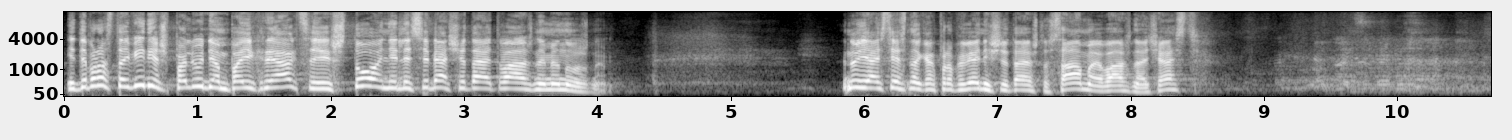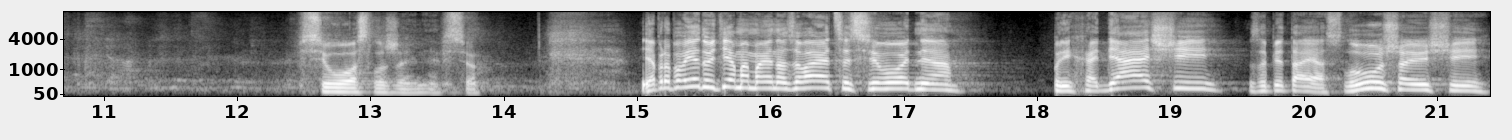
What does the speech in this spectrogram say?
И ты просто видишь по людям, по их реакции, что они для себя считают важным и нужным. Ну, я, естественно, как проповедник считаю, что самая важная часть всего служения, все. Я проповедую, тема моя называется сегодня «Приходящий, запятая, слушающий,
